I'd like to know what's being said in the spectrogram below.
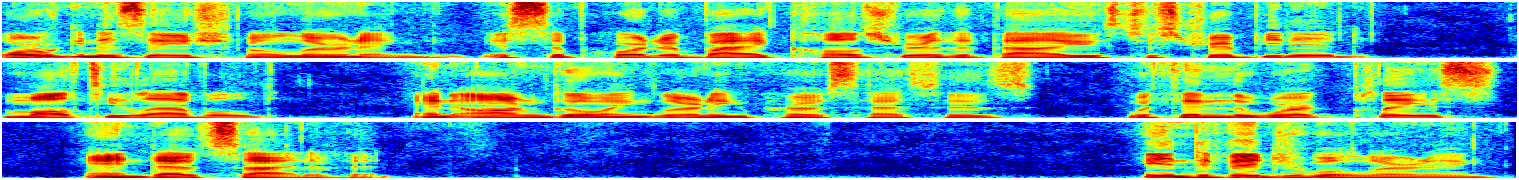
Organizational learning is supported by a culture that values distributed, multi leveled, and ongoing learning processes within the workplace and outside of it. Individual learning,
